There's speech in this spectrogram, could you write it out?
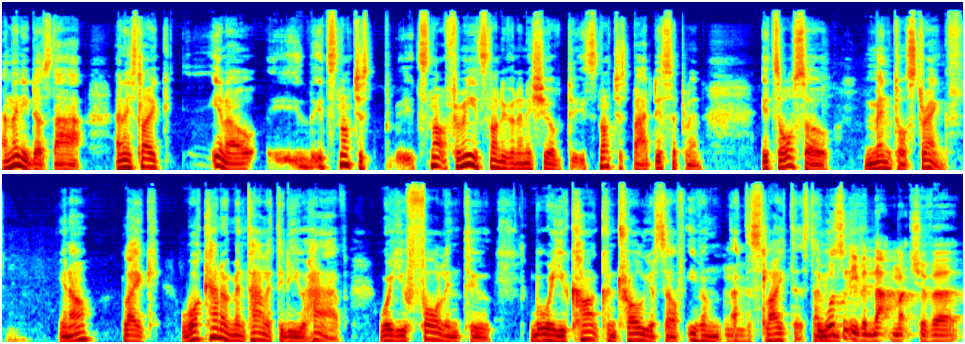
and then he does that, and it's like you know, it's not just it's not for me. It's not even an issue of it's not just bad discipline. It's also mental strength. You know, like what kind of mentality do you have where you fall into where you can't control yourself even at mm. the slightest? I It mean, wasn't even that much of a,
